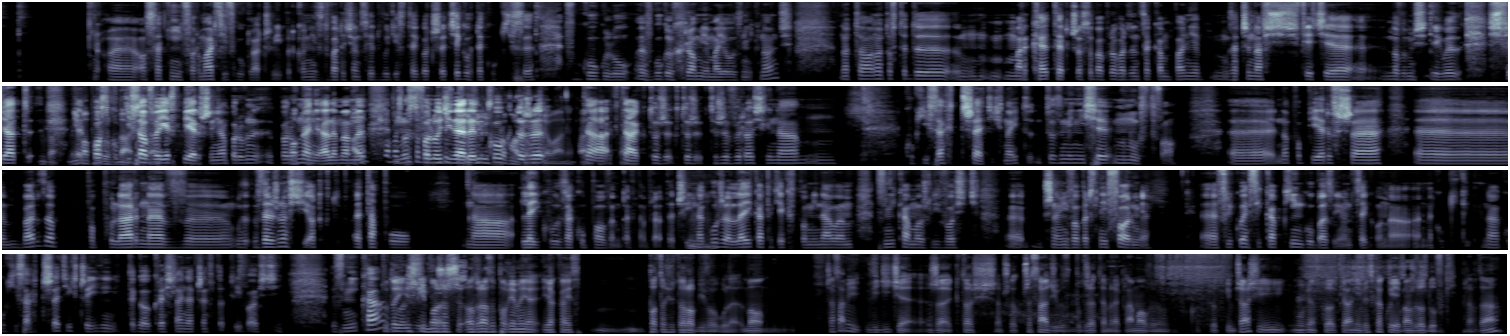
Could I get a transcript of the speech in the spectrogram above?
ostatniej informacji z Google, czyli pod koniec 2023 te cookiesy w Google, w Google Chromie mają zniknąć, no to, no to wtedy marketer czy osoba prowadząca kampanię zaczyna w świecie e, nowym, jakby świat no, e, postcookisowy tak? jest pierwszy, nie ma porównania, okay. ale mamy ale mnóstwo ludzi na rynku, którzy, tak, tak, tak, tak, którzy, którzy, którzy wyrośli na cookiesach trzecich. No i tu, tu, zmieni się mnóstwo. No po pierwsze, bardzo popularne w, w zależności od etapu na lejku zakupowym tak naprawdę. Czyli mm. na mhm. górze lejka, tak jak wspominałem, znika możliwość, e, przynajmniej w obecnej formie, e, frequency cappingu bazującego na, na, cookie, na cookiesach trzecich, czyli tego określania częstotliwości. Znika. Tutaj możliwość... jeśli możesz, od razu powiemy, jaka jest, po co się to robi w ogóle, bo Czasami widzicie, że ktoś na przykład przesadził z budżetem reklamowym w krótkim czasie i mówiąc kolokwialnie, wyskakuje wam z lodówki, prawda?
